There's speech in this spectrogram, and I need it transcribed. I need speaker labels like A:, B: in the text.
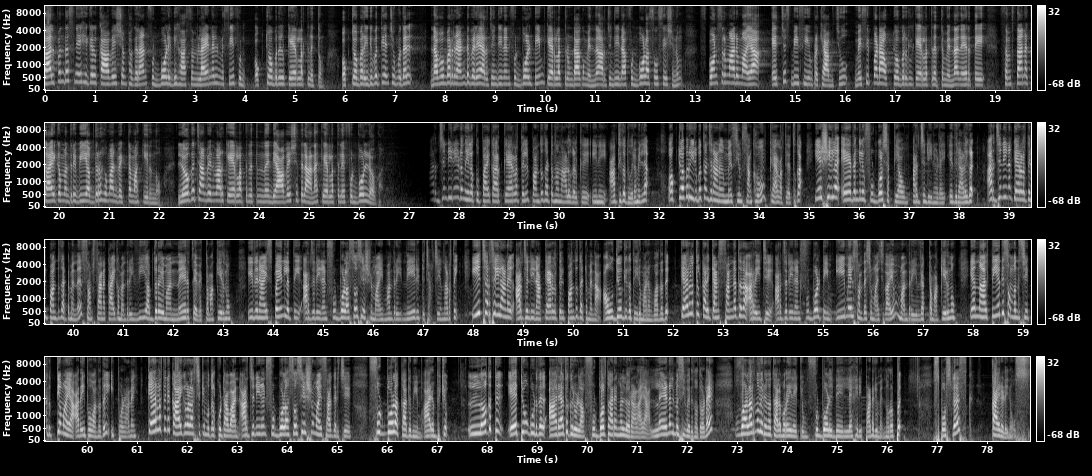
A: കാൽപന്ത സ്നേഹികൾക്ക് ആവേശം പകരാൻ ഫുട്ബോൾ ഇതിഹാസം ലയണൽ മെസ്സി ഒക്ടോബറിൽ കേരളത്തിലെത്തും. ഒക്ടോബർ ഇരുപത്തിയഞ്ച് മുതൽ നവംബർ രണ്ട് വരെ അർജന്റീനൻ ഫുട്ബോൾ ടീം കേരളത്തിലുണ്ടാകുമെന്ന് അർജന്റീന ഫുട്ബോൾ അസോസിയേഷനും സ്പോൺസർമാരുമായ എച്ച് എസ് ബി സിയും പ്രഖ്യാപിച്ചു. മെസ്സിപ്പട ഒക്ടോബറിൽ കേരളത്തിലെത്തുമെന്ന് നേരത്തെ സംസ്ഥാന കായിക മന്ത്രി വി അബ്ദുറഹ്മാൻ വ്യക്തമാക്കിയിരുന്നു. ലോക ചാമ്പ്യന്മാർ കേരളത്തിലെത്തുന്നതിന്റെ ആവേശത്തിലാണ് കേരളത്തിലെ ഫുട്ബോൾ ലോകം.
B: അർജന്റീനയുടെ നീലക്കുപ്പായക്കാർ കേരളത്തിൽ പന്തു തട്ടുന്ന നാളുകൾക്ക് ഇനി അധിക ദൂരമില്ല. ഒക്ടോബർ ഇരുപത്തഞ്ചിനാണ് മെസ്സിയും സംഘവും കേരളത്തിലെത്തുക. ഏഷ്യയിലെ ഏതെങ്കിലും ഫുട്ബോൾ ശക്തിയാവും അർജന്റീനയുടെ എതിരാളികൾ. അർജന്റീന കേരളത്തിൽ പന്ത് തട്ടുമെന്ന് സംസ്ഥാന കായിക മന്ത്രി വി അബ്ദുറഹ്മാൻ നേരത്തെ വ്യക്തമാക്കിയിരുന്നു. ഇതിനായി സ്പെയിനിലെത്തി അർജന്റീനൻ ഫുട്ബോൾ അസോസിയേഷനുമായി മന്ത്രി നേരിട്ട് ചർച്ചയും നടത്തി. ഈ ചർച്ചയിലാണ് അർജന്റീന കേരളത്തിൽ പന്ത് തട്ടുമെന്ന ഔദ്യോഗിക തീരുമാനം വന്നത്. കേരളത്തിൽ കളിക്കാൻ സന്നദ്ധത അറിയിച്ച് അർജന്റീനൻ ഫുട്ബോൾ ടീം ഇമെയിൽ സന്ദേശം അയച്ചതായും മന്ത്രി വ്യക്തമാക്കിയിരുന്നു. എന്നാൽ തീയതി സംബന്ധിച്ച് കൃത്യമായ അറിയിപ്പ് വന്നത് ഇപ്പോഴാണ്. കേരളത്തിന്റെ കായിക വളർച്ചയ്ക്ക് മുതൽക്കൂട്ടാവാൻ അർജന്റീനൻ ഫുട്ബോൾ അസോസിയേഷനുമായി സഹകരിച്ച് ഫുട്ബോൾ അക്കാദമിയും ആരംഭിക്കും. ലോകത്ത് ഏറ്റവും കൂടുതൽ ആരാധകരുള്ള ഫുട്ബോൾ താരങ്ങളിൽ ഒരാളായ ലയണൽ മെസ്സി വരുന്നതോടെ വളർന്നു വരുന്ന തലമുറയിലേക്കും ഫുട്ബോളിന്റെ ലഹരി പടരുമെന്നുറപ്പ്. Sports desk Kairali news.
